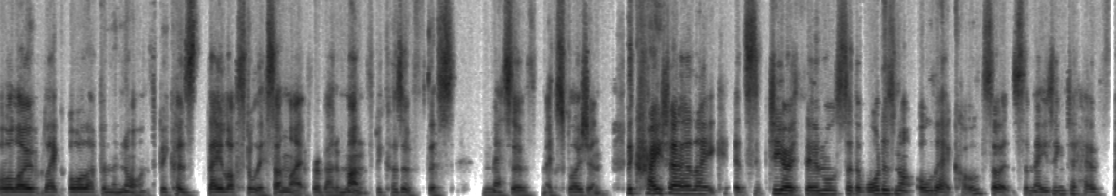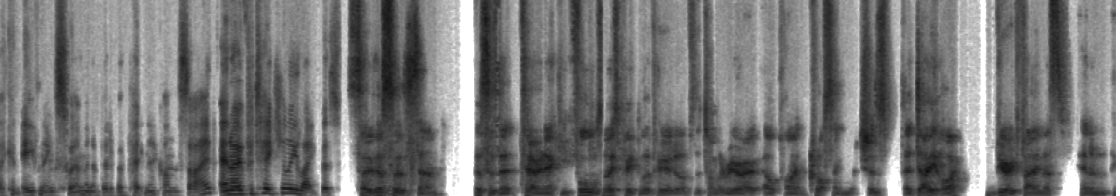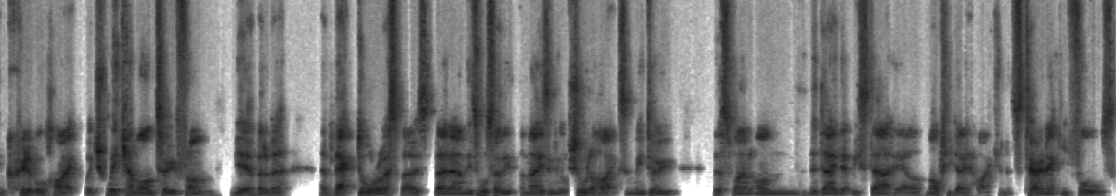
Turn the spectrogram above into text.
all over like all up in the north because they lost all their sunlight for about a month because of this massive explosion. The crater like it's geothermal so the water's not all that cold so it's amazing to have like an evening swim and a bit of a picnic on the side. And i particularly like this. So this is um, this is at Taranaki Falls. Most people have heard of the Tongariro Alpine Crossing, which is a day hike, very famous and an incredible hike, which we come on to from yeah a bit of a, a back door, I suppose. But um, there's also the amazing little shorter hikes, and we do this one on the day that we start our multi-day hike, and it's Taranaki Falls.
